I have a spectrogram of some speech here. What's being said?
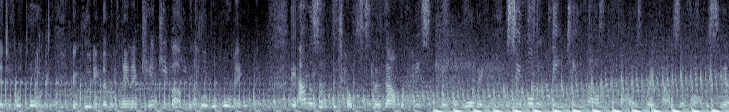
definitive report, concluding that the planet can't keep up with global warming. The Amazon, which helps to slow down the pace of global warming, has seen more than 18,000 fires break out so far this year.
